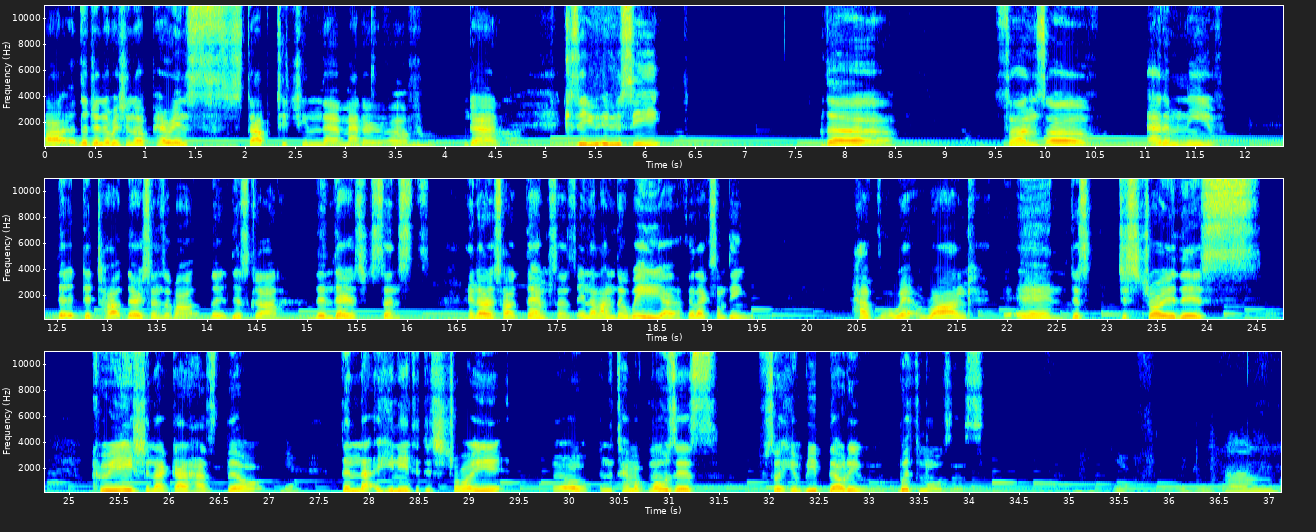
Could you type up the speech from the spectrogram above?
uh, the generation of parents stopped teaching that matter of God. Because if you, if you see the sons of Adam and Eve, that they, taught their sons about this God, then their sons and others taught them sons. And along the way, I feel like something have went wrong and just destroy this creation that God has built. Yeah. Then that he needed to destroy it in the time of Moses, so he can rebuild it with Moses. Yeah, I agree. Um,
